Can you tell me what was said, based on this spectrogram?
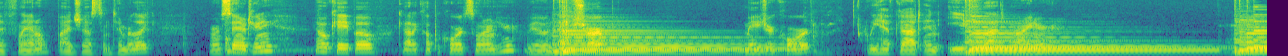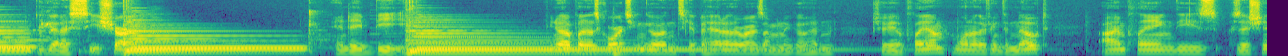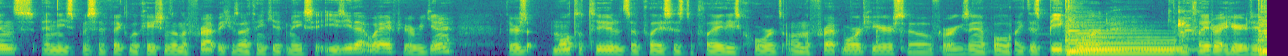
play Flannel by Justin Timberlake. We're in standard tuning, no capo, got a couple chords to learn here. We have an F sharp, major chord. We have got an E flat minor. We've got a C sharp and a B. If you know how to play those chords, you can go ahead and skip ahead. Otherwise, I'm going to go ahead and show you how to play them. One other thing to note, I'm playing these positions in these specific locations on the fret because I think it makes it easy that way if you're a beginner. There's multitudes of places to play these chords on the fretboard here. So for example, like this B chord can be played right here too.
